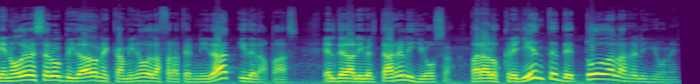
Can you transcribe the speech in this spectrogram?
que no debe ser olvidado en el camino de la fraternidad y de la paz, el de la libertad religiosa, para los creyentes de todas las religiones.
